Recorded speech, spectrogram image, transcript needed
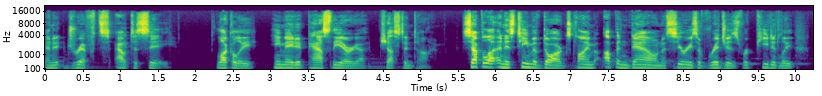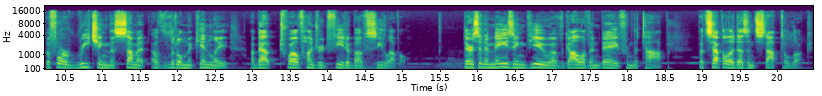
and it drifts out to sea. Luckily, he made it past the area just in time. Seppala and his team of dogs climb up and down a series of ridges repeatedly before reaching the summit of Little McKinley about 1,200 feet above sea level. There's an amazing view of Golovin Bay from the top, but Seppala doesn't stop to look.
